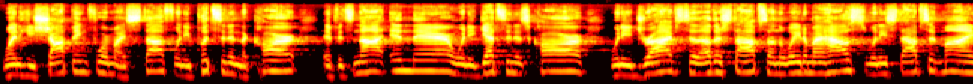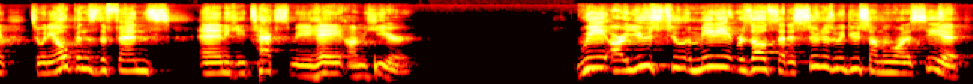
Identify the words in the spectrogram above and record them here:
when he's shopping for my stuff, when he puts it in the cart, if it's not in there, when he gets in his car, when he drives to the other stops on the way to my house, when he stops at mine, to when he opens the fence and he texts me, hey, I'm here. We are used to immediate results that as soon as we do something, we want to see it.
